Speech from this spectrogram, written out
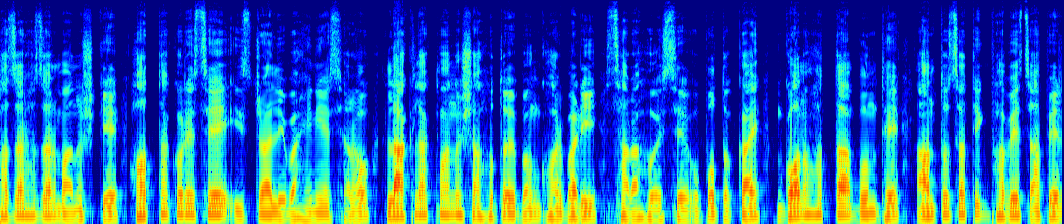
হাজার হাজার মানুষকে হত্যা করেছে ইসরায়েলি বাহিনী। এছাড়াও লাখ লাখ মানুষ আহত এবং ঘরবাড়ি ছাড়া হয়েছে উপত্যকায় গণহত্যা বন্ধে আন্তর্জাতিকভাবে চাপের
